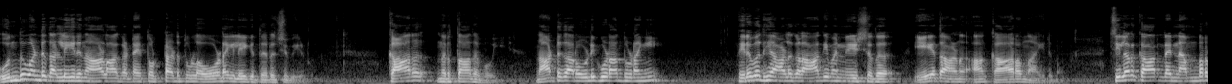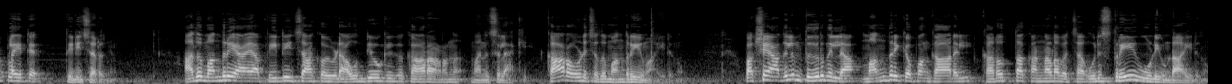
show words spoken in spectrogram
ഉന്തുവണ്ടി തള്ളിയിരുന്ന ആളാകട്ടെ തൊട്ടടുത്തുള്ള ഓടയിലേക്ക് തെറിച്ചു വീണു. കാറ് നിർത്താതെ പോയി. നാട്ടുകാർ ഓടിക്കൂടാൻ തുടങ്ങി. നിരവധി ആളുകൾ ആദ്യം അന്വേഷിച്ചത് ഏതാണ് ആ കാറെന്നായിരുന്നു. ചിലർ കാറിന്റെ നമ്പർ പ്ലേറ്റ് തിരിച്ചറിഞ്ഞു. അത് മന്ത്രിയായ പി ടി ചാക്കോയുടെ ഔദ്യോഗിക കാറാണെന്ന് മനസ്സിലാക്കി. കാർ ഓടിച്ചത് മന്ത്രിയുമായിരുന്നു. പക്ഷേ അതിലും തീർന്നില്ല. മന്ത്രിക്കൊപ്പം കാറിൽ കറുത്ത കണ്ണട വെച്ച ഒരു സ്ത്രീ കൂടി ഉണ്ടായിരുന്നു.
